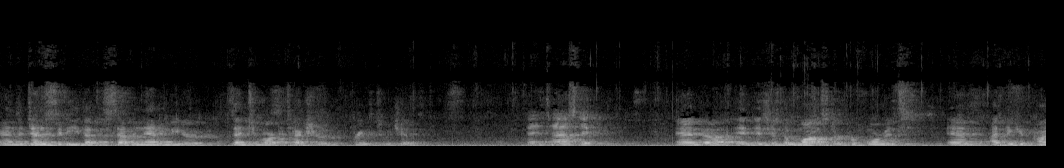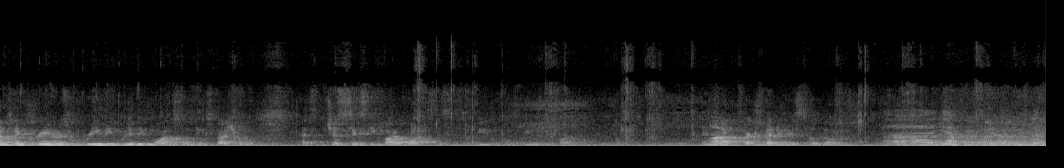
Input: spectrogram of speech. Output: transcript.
and the density that the 7 nanometer Zen 2 architecture brings to a chip. Fantastic. And uh, it, it's just a monster performance. And I think if content creators really, really want something special, that's just 65 watts. This is a beautiful, beautiful part. And uh, our competitor is still going. Uh, yeah. yeah.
